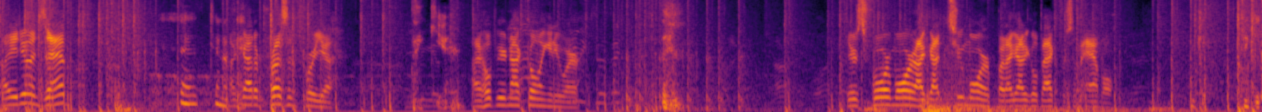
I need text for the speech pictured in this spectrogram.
How you doing, Zab? Uh, 10, 10 I got a present for you. Thank you. I hope you're not going anywhere. There's four more. I got two more, but I gotta go back for some ammo. Thank you.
